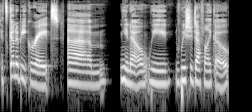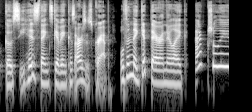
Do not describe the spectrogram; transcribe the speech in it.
It's going to be great. Um you know, we we should definitely go go see his Thanksgiving because ours is crap. Well, then they get there and they're like, actually,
